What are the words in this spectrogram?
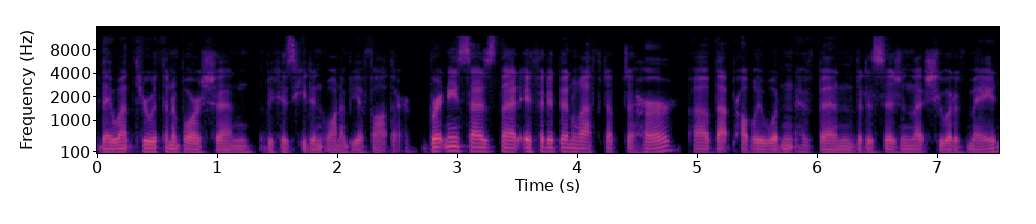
they went through with an abortion because he didn't want to be a father. Britney says that if it had been left up to her, uh, that probably wouldn't have been the decision that she would have made.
